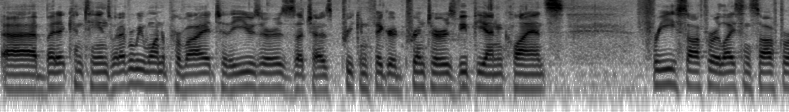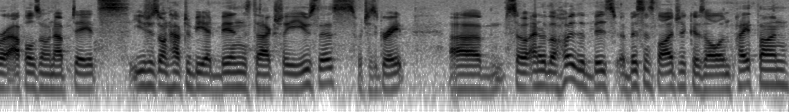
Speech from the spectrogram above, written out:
uh, but it contains whatever we want to provide to the users, such as pre-configured printers, VPN clients, free software, licensed software, Apple's own updates. Users don't have to be admins to actually use this, which is great. Um, so under the hood, the biz business logic is all in Python,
